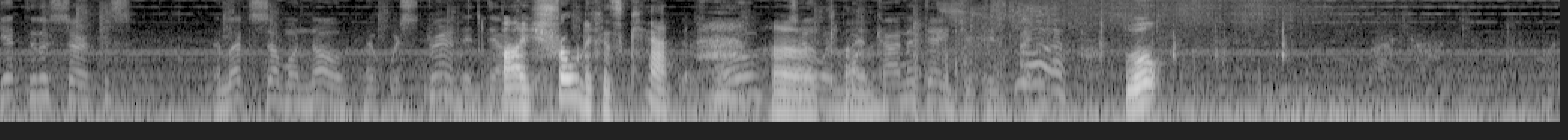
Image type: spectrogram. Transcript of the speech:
get to the surface and let someone know that we're stranded down By. Schrodinger's cat. No Oh, what kind of danger is. Whoa. my God. What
